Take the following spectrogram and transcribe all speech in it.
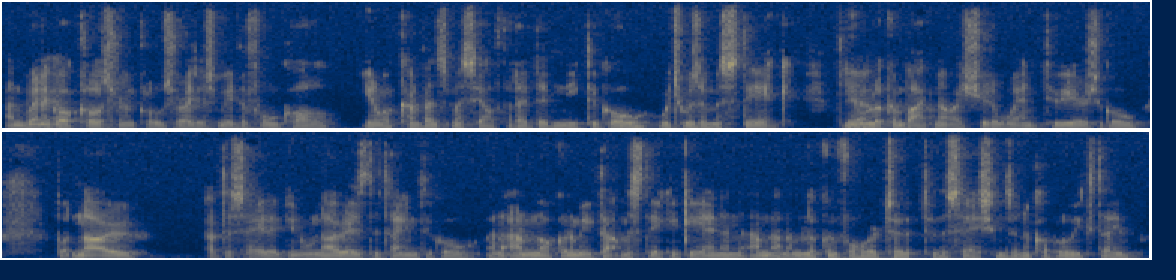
And when yeah. I got closer and closer, I just made the phone call. You know, I convinced myself that I didn't need to go, which was a mistake. You yeah. know, looking back now, I should have went two years ago. But now I've decided, you know, now is the time to go. And I'm not going to make that mistake again. And, and, and I'm looking forward to, to the sessions in a couple of weeks' time.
